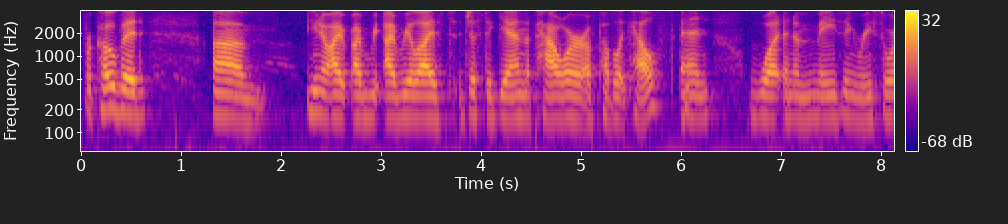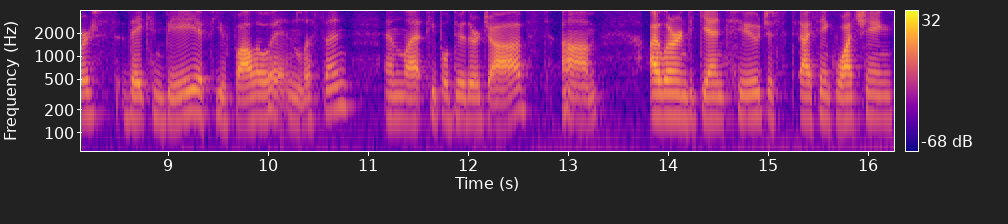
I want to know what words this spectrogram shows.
For COVID, um, you know, I, I, re- I realized just again the power of public health and what an amazing resource they can be if you follow it and listen and let people do their jobs. Um, I learned again too, just I think watching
